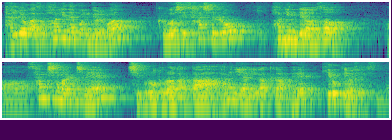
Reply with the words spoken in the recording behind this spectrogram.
달려가서 확인해 본 결과 그것이 사실로 확인되어서 어, 상심한 채 집으로 돌아갔다 하는 이야기가 그 앞에 기록되어져 있습니다.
